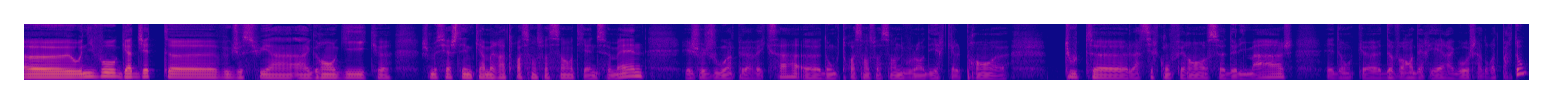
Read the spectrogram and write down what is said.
Euh, au niveau gadget, euh, vu que je suis un, grand geek, euh, je me suis acheté une caméra 360 il y a une semaine et je joue un peu avec ça. donc 360 voulant dire qu'elle prend toute la circonférence de l'image et donc devant, derrière, à gauche, à droite, partout.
